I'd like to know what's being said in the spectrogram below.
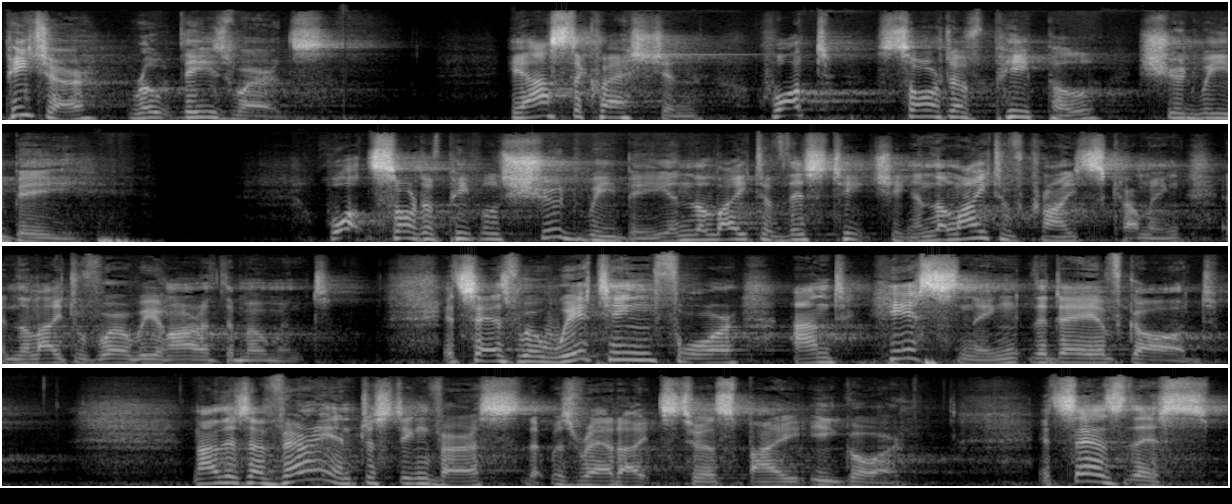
Peter wrote these words. He asked the question What sort of people should we be? What sort of people should we be in the light of this teaching, in the light of Christ's coming, in the light of where we are at the moment? It says we're waiting for and hastening the day of God. Now, there's a very interesting verse that was read out to us by Igor. It says this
